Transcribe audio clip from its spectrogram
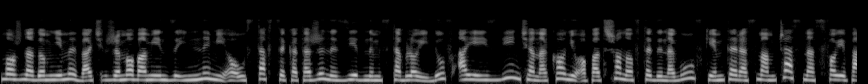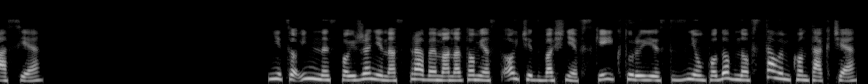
Można domniemywać, że mowa między innymi o ustawce Katarzyny z jednym z tabloidów, a jej zdjęcia na koniu opatrzono wtedy nagłówkiem Teraz mam czas na swoje pasje. Nieco inne spojrzenie na sprawę ma natomiast ojciec Waśniewskiej, który jest z nią podobno w stałym kontakcie.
